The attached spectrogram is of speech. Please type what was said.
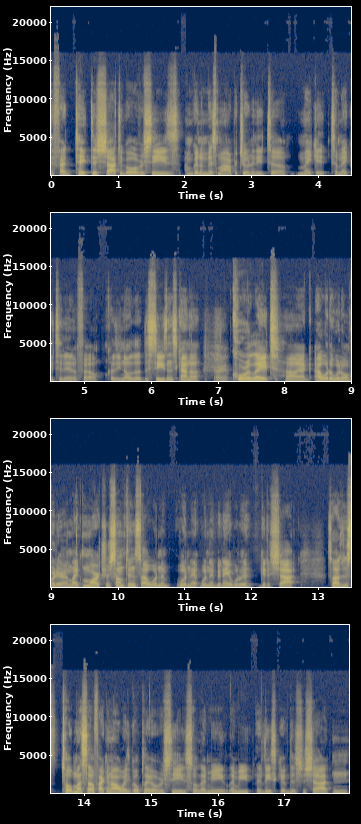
if I take this shot to go overseas, I'm gonna miss my opportunity to make it to make it to the NFL because you know the the seasons kind of Right. correlate. Uh, I, I would have went over there in like March or something, so I wouldn't have, wouldn't have, wouldn't have been able to get a shot. So I just told myself I can always go play overseas. So let me let me at least give this a shot. And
